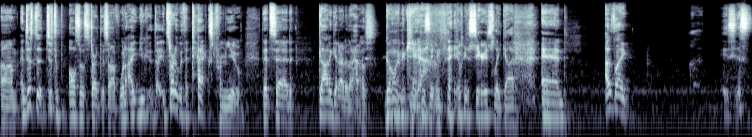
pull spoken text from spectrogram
um, and just to just to also start this off, when I you it started with a text from you that said, "Gotta get out of the house, going to Kansas." seriously, God. And I was like, "Is this?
